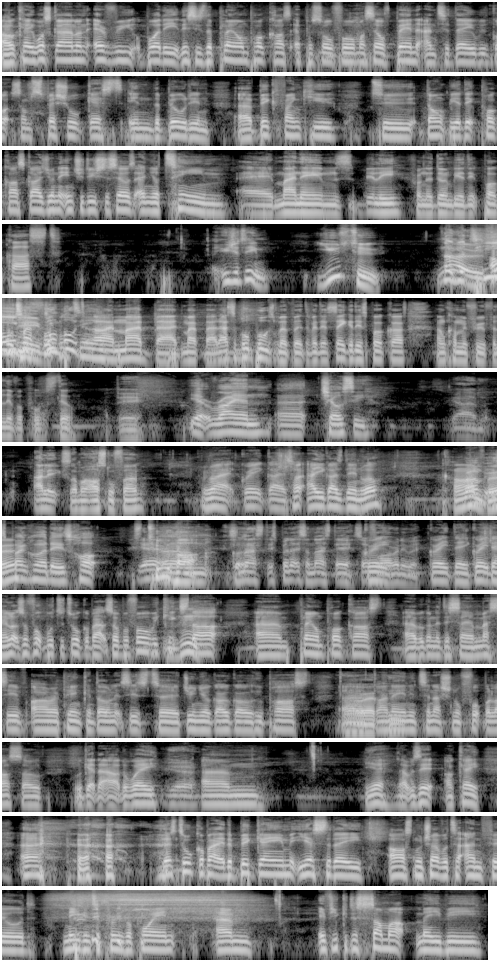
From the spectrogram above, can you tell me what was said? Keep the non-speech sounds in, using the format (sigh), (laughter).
Okay, what's going on, everybody? This is the Play On Podcast episode for myself, Ben, and today we've got some special guests in the building. Uh, big thank you to Don't Be a Dick podcast, guys. You want to introduce yourselves and your team? Hey, my name's Billy from the Don't Be a Dick podcast. Who's your team? Used to. No, your team. Oh, my team. football Football team. team. Oh, my bad, my bad. I support Portsmouth, but for the sake of this podcast, I'm coming through for Liverpool still. Yeah, Ryan, uh, Chelsea. Um, Alex, I'm an Arsenal fan. Right, great, guys. How, how you guys doing? Well, Come on, Bruv, it's bank holiday. It's hot. It's too hot. It's a nice. It's been. It's a nice day so great, far. Anyway. great day, great day. Lots of football to talk about. So before we kickstart, um, Play On Podcast, uh, we're going to just say a massive RIP and condolences to Junior Agogo, who passed, uh, RIP. Ghanaian international footballer. So we'll get that out of the way. Yeah. Um, yeah, that was it. Okay. Uh, (laughs) let's talk about it. The big game yesterday. Arsenal travelled to Anfield, needing to prove a point. Um, if you could just sum up maybe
